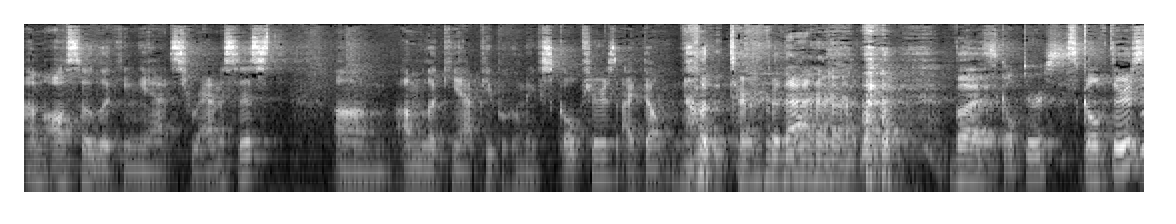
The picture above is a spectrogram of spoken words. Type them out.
I'm also looking at ceramicists. Um, I'm looking at people who make sculptures. I don't know the term for that, but sculptors. Sculptors.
